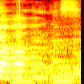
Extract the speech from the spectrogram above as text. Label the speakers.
Speaker 1: cross.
